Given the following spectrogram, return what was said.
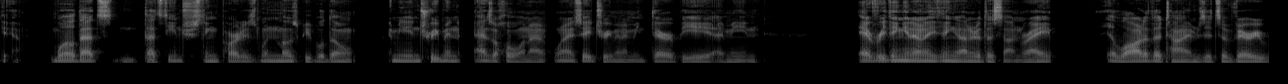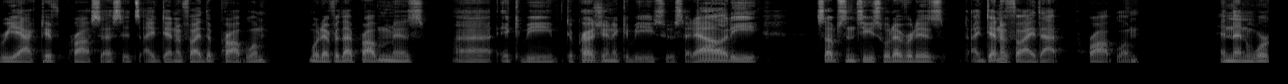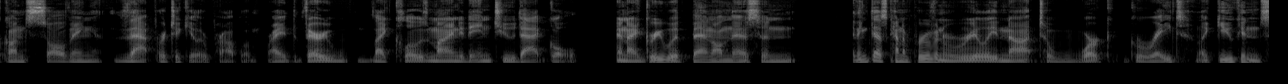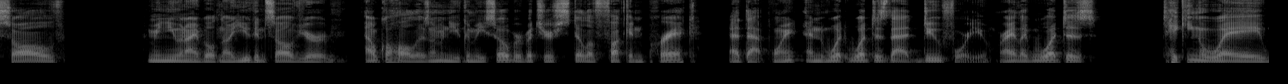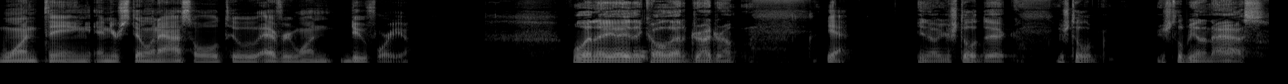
Yeah. Well, that's that's the interesting part is when most people don't. I mean, in treatment as a whole, and I, when I say treatment, I mean therapy. I mean everything and anything under the sun, right? A lot of the times, it's a very reactive process. It's identify the problem, whatever that problem is. Uh, it could be depression, it could be suicidality, substance use, whatever it is. Identify that problem and then work on solving that particular problem, right? Very like close minded into that goal. And I agree with Ben on this. And I think that's kind of proven really not to work great. Like you can solve, I mean, you and I both know you can solve your alcoholism and you can be sober, but you're still a fucking prick at that. And what what does that do for you, right? Like what does taking away one thing and you're still an asshole to everyone do for you. Well, in AA, they call that a dry drunk. Yeah. You know, you're still a dick. You're still, you're still being an ass.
